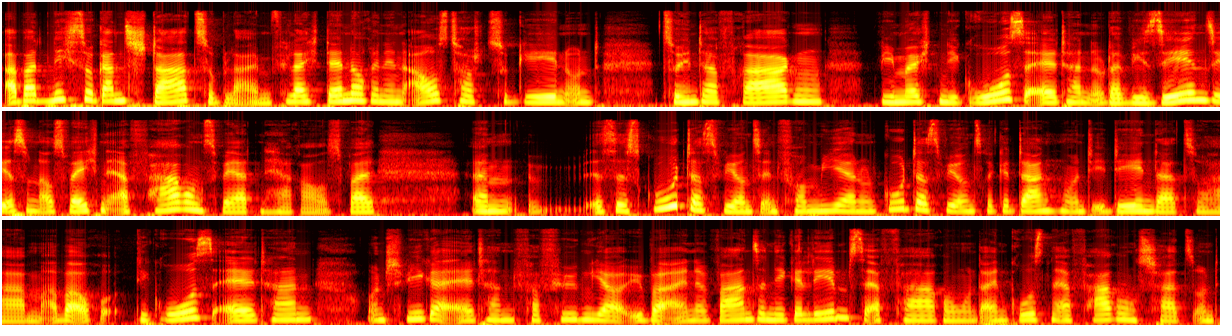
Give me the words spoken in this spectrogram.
aber nicht so ganz starr zu bleiben, vielleicht dennoch in den Austausch zu gehen und zu hinterfragen, wie möchten die Großeltern oder wie sehen sie es und aus welchen Erfahrungswerten heraus, weil ähm, es ist gut, dass wir uns informieren und gut, dass wir unsere Gedanken und Ideen dazu haben. Aber auch die Großeltern und Schwiegereltern verfügen ja über eine wahnsinnige Lebenserfahrung und einen großen Erfahrungsschatz. Und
